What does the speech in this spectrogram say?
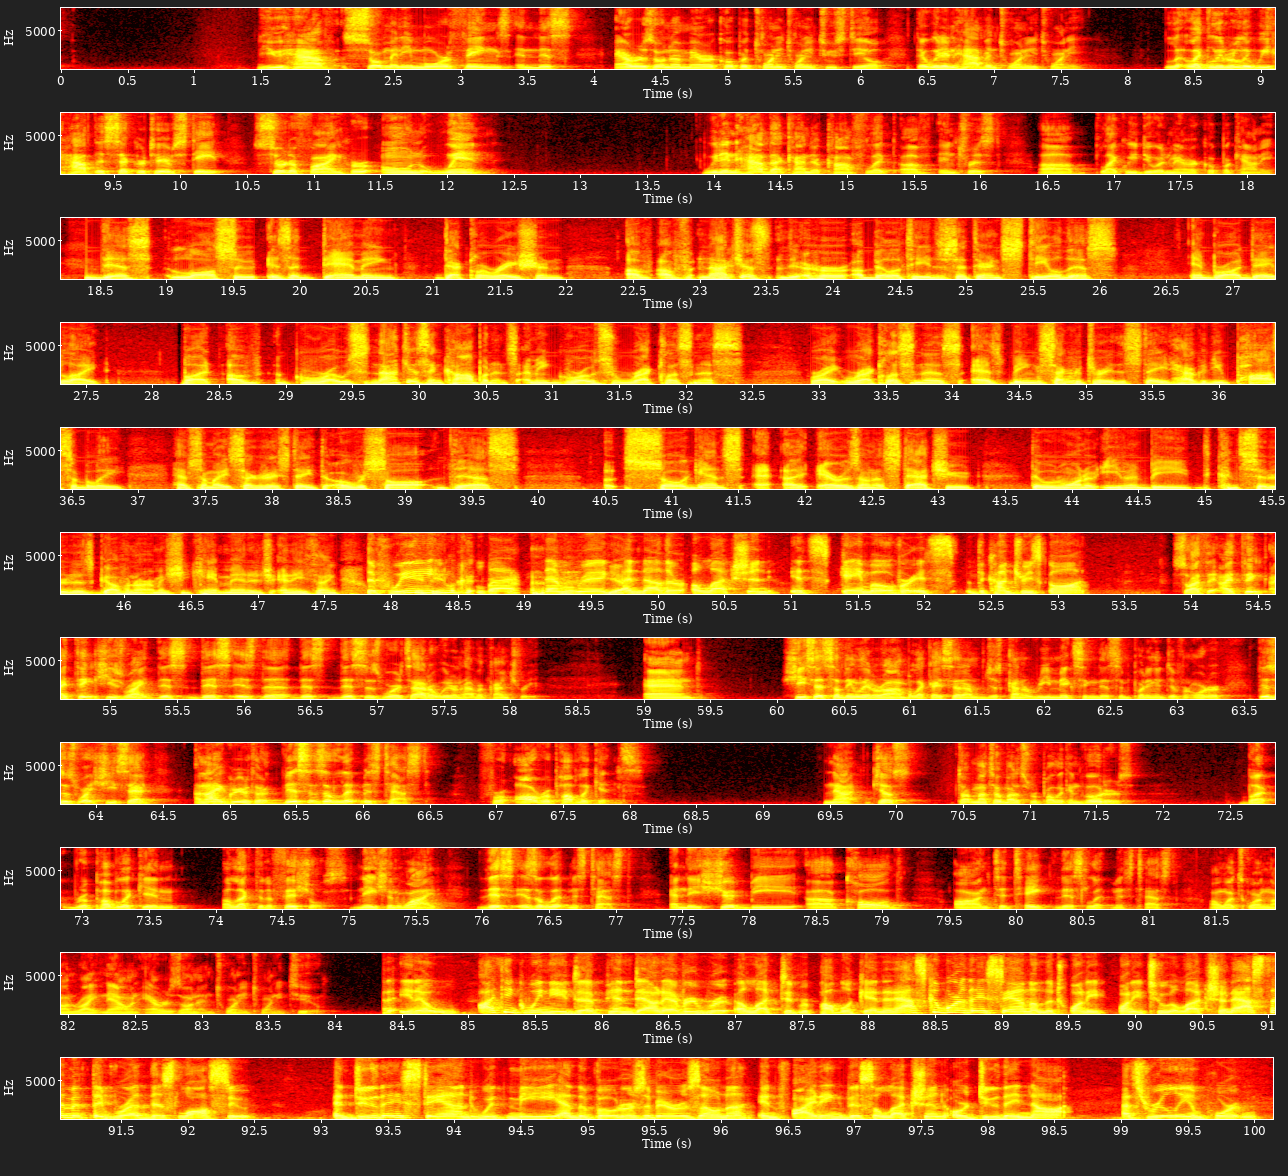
you have so many more things in this Arizona Maricopa 2022 steal that we didn't have in 2020 like literally we have the secretary of state certifying her own win we didn't have that kind of conflict of interest uh, like we do in maricopa county this lawsuit is a damning declaration of, of not just the, her ability to sit there and steal this in broad daylight but of gross, not just incompetence. I mean, gross recklessness, right? Recklessness as being mm-hmm. Secretary of the State. How could you possibly have somebody Secretary of State that oversaw this uh, so against Arizona statute? that would want to even be considered as governor. I mean, she can't manage anything. If we if at, let them rig yeah. another election, it's game over. It's the country's gone. So I think I think I think she's right. This this is the this this is where it's at, or we don't have a country. And she said something later on, but like I said, I'm just kind of remixing this and putting in a different order. This is what she said, and I agree with her. This is a litmus test for all Republicans, not just I'm not talking about us Republican voters, but Republican elected officials nationwide. This is a litmus test, and they should be uh, called on to take this litmus test on what's going on right now in Arizona in 2022? You know, I think we need to pin down every re- elected Republican and ask them where they stand on the 2022 election. Ask them if they've read this lawsuit. And do they stand with me and the voters of Arizona in fighting this election or do they not? That's really important.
